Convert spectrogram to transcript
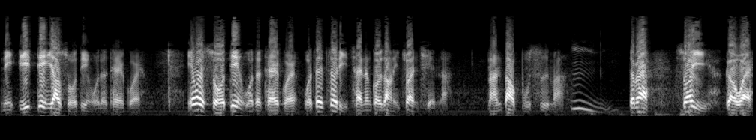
你一定要锁定我的 Telegram，因为锁定我的 Telegram，我在这里才能够让你赚钱呐、难道不是吗？嗯，对不对？所以各位，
